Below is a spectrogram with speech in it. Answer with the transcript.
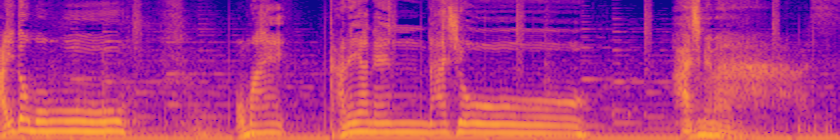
はいどうもお前誰やねんラジオ始めます。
